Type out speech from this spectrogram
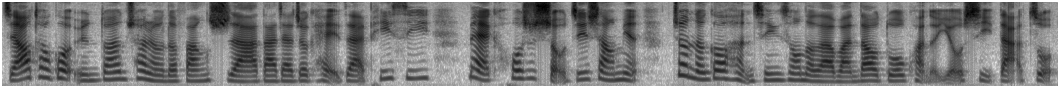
只要透过云端串流的方式啊，大家就可以在 PC、Mac 或是手机上面就能够很轻松的来玩到多款的游戏大作。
